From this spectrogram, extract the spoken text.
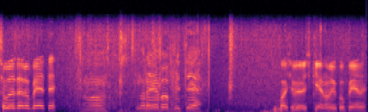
що будете робити? ну, на рибу прийти. Бачу, ви очки нові купили.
